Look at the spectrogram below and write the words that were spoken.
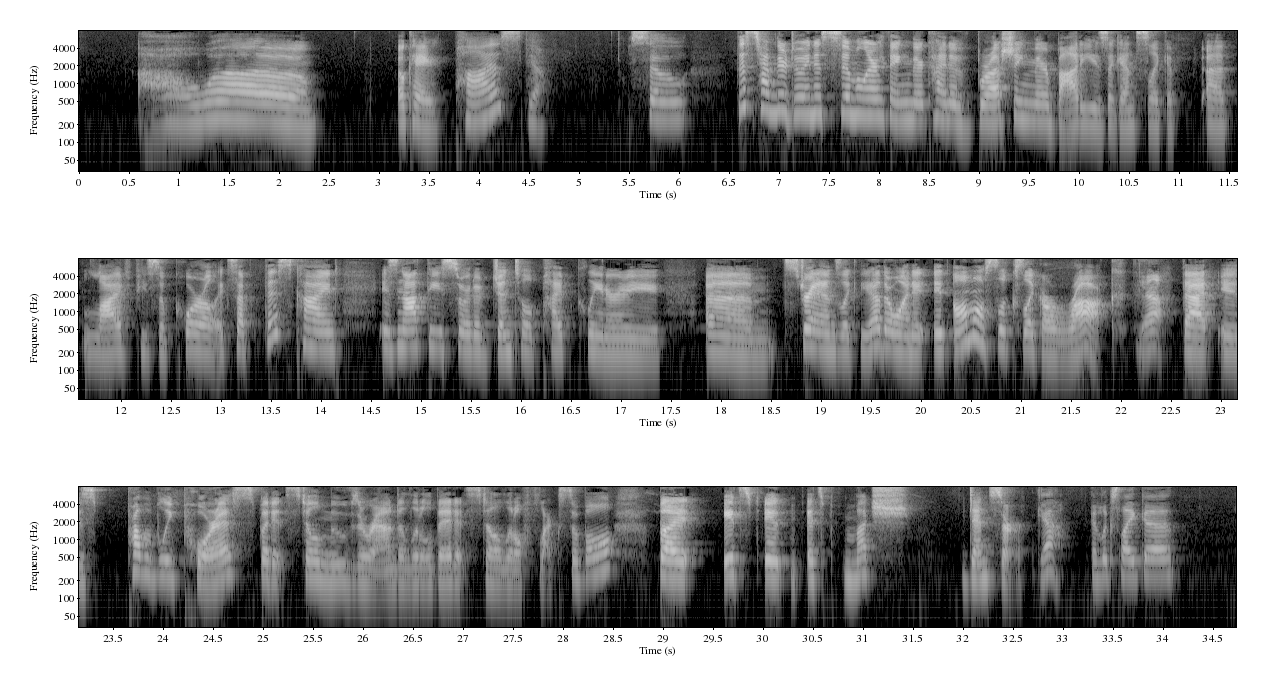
Oh, whoa. Okay, pause. Yeah. So this time they're doing a similar thing. They're kind of brushing their bodies against like a, a live piece of coral, except this kind is not these sort of gentle pipe cleanery um, strands like the other one. It, it almost looks like a rock Yeah. that is probably porous, but it still moves around a little bit. It's still a little flexible, but it's it it's much denser. Yeah. It looks like a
